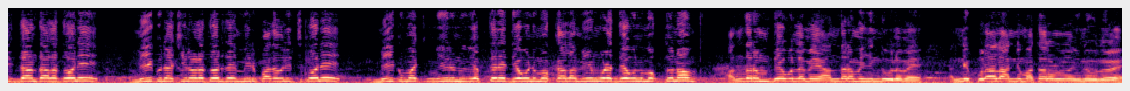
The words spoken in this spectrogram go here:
సిద్ధాంతాలతోని మీకు నచ్చిన మీరు పదవులు ఇచ్చుకొని మీకు మీరు నువ్వు చెప్తేనే దేవుని మొక్కాలా మేము కూడా దేవుని మొక్కుతున్నాం. అందరం దేవుళ్ళమే అందరం హిందువులమే అన్ని కులాల అన్ని మతాలలో హిందువులమే.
